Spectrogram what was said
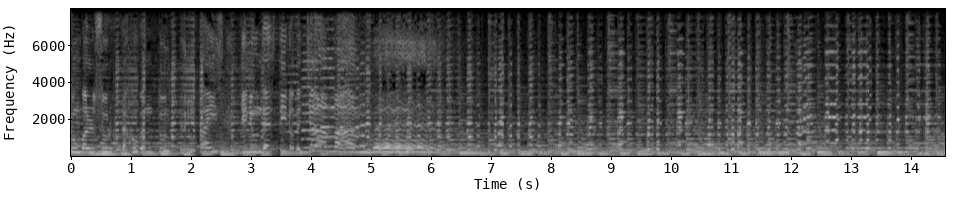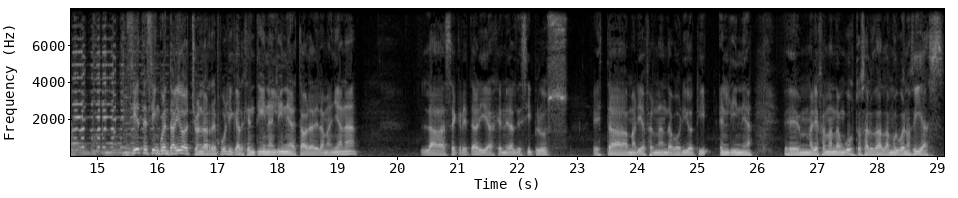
rumbo al sur, la juventud de mi país tiene un destino de llámame. 7.58 en la República Argentina, en línea a esta hora de la mañana. La secretaria general de Ciprus está María Fernanda Boriotti en línea. Eh, María Fernanda, un gusto saludarla. Muy buenos días.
